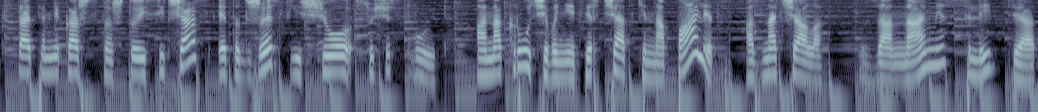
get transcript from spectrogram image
Кстати, мне кажется, что и сейчас этот жест еще существует. А накручивание перчатки на палец означало «за нами следят».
